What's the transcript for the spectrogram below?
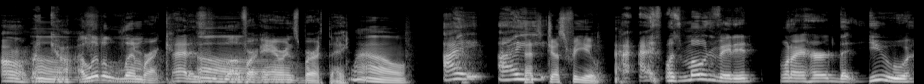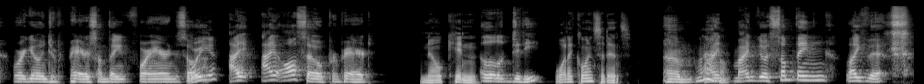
Oh my Oh. god. A little limerick That is Oh. love. for Aaron's birthday. wow. I I, That's just for you. I I was motivated when I heard that you were going to prepare something for Aaron. So Were you? I I also prepared No kidding. a little ditty. What a coincidence. Um, Wow. mine, mine goes something like this.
